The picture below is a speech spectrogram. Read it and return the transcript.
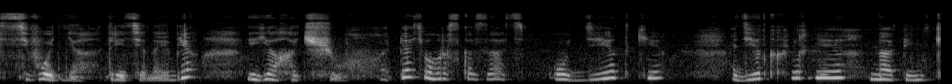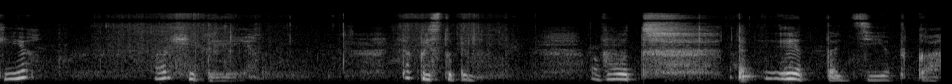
Сегодня 3 ноября, и я хочу опять вам рассказать о детке, о детках, вернее, на пеньке орхидеи. Так, приступим. Вот эта детка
